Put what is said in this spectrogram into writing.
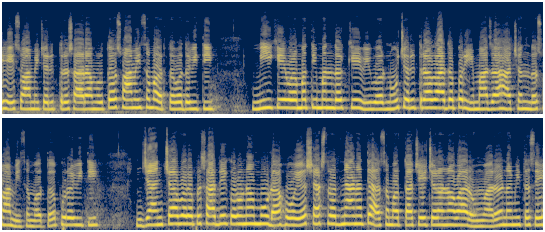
हे स्वामी चरित्र सारामृत स्वामी समर्थ वदविती. मी केवळ मतिमंद केवी वर्णू चरित्र गादपरी माझा हा छंद स्वामी समर्थ पुरविती. ज्यांच्यावर प्रसादे करुण मोडा होय शास्त्रज्ञान त्या समर्थाचे चरण वारंवार नमितसे.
